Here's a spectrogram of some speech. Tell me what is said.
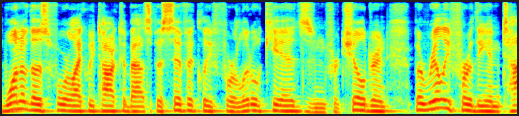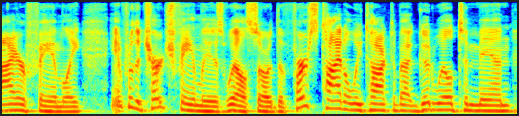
One of those four, like we talked about, specifically for little kids and for children, but really for the entire family and for the church family as well. So, the first title we talked about, Goodwill to Men,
